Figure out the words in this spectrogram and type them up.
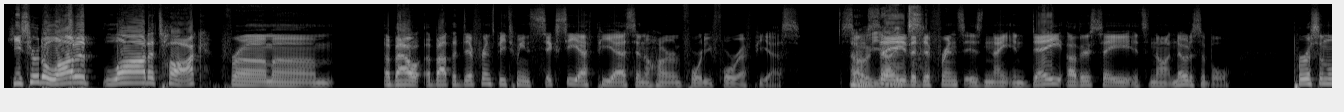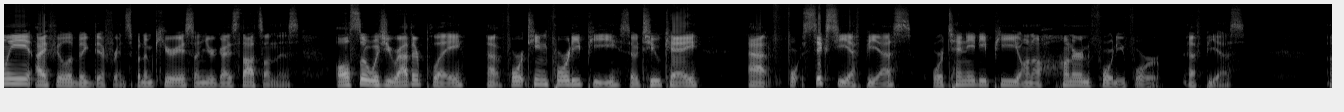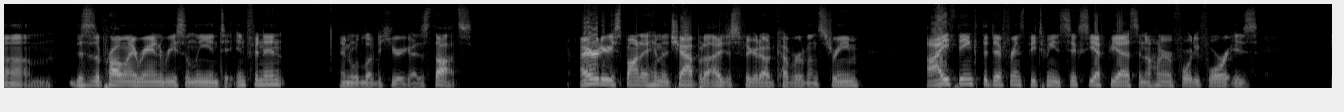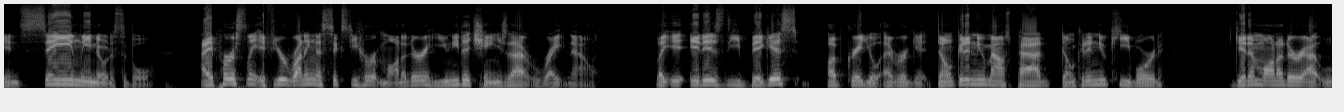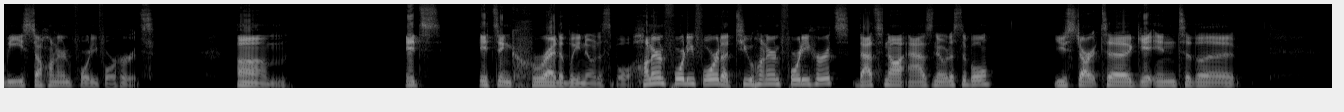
He's heard a lot of lot of talk from um about about the difference between 60 FPS and 144 FPS. Some Oh, say the difference is night and day. Others say it's not noticeable. Personally, I feel a big difference, but I'm curious on your guys' thoughts on this. Also, would you rather play at 1440p, so 2K, at 60 FPS, or 1080p on 144 FPS? Um, this is a problem I ran recently into Infinite, and would love to hear your guys' thoughts. I already responded to him in the chat, but I just figured I would cover it on stream. I think the difference between 60 FPS and 144 is insanely noticeable. I personally, if you're running a 60 hertz monitor, you need to change that right now. Like it, it is the biggest upgrade you'll ever get. Don't get a new mouse pad. Don't get a new keyboard. Get a monitor at least 144 hertz. Um, it's it's incredibly noticeable. 144 to 240 hertz, that's not as noticeable. You start to get into the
